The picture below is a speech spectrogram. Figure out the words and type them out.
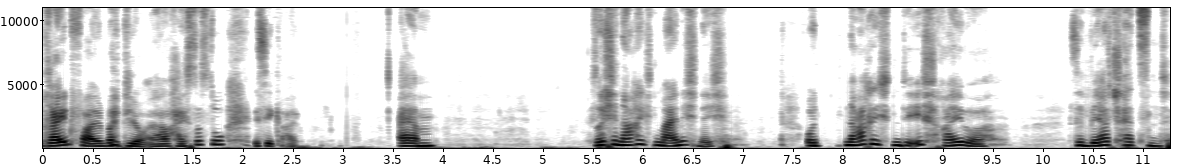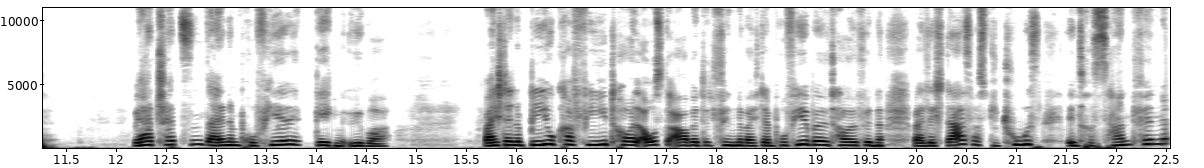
reinfallen bei dir. Ja, heißt das so? Ist egal. Ähm, solche Nachrichten meine ich nicht. Und Nachrichten, die ich schreibe, sind wertschätzend. Wertschätzend deinem Profil gegenüber. Weil ich deine Biografie toll ausgearbeitet finde, weil ich dein Profilbild toll finde, weil ich das, was du tust, interessant finde.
